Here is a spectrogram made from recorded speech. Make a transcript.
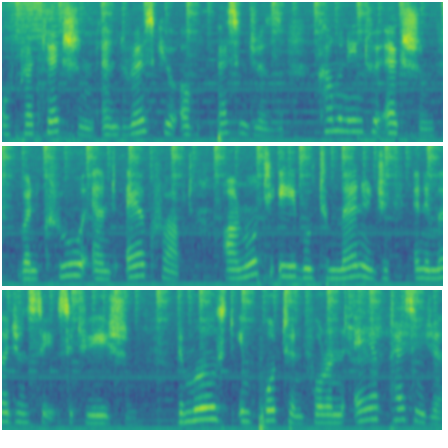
of protection and rescue of passengers coming into action when crew and aircraft are not able to manage an emergency situation. The most important for an air passenger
